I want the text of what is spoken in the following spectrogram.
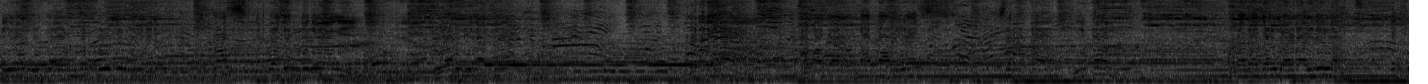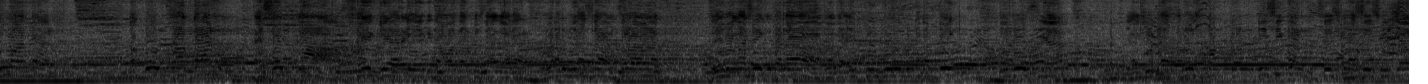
kemudian juga berbuka dengan khas Kabupaten Banyuwangi. Luar biasa. Budaya memakai tata rias serta hitam. Menandakan bahwa inilah kekuatan kekompakan SMK PGRI Kecamatan Pesanggaran. Luar biasa. Selamat. Terima kasih kepada Bapak siswa-siswinya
